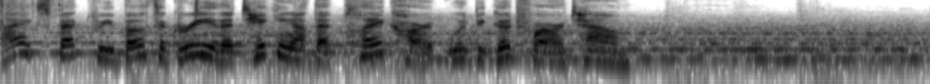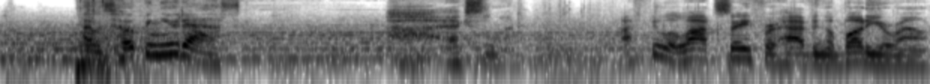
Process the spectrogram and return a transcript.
I expect we both agree that taking out that plague heart would be good for our town. I was hoping you'd ask. Excellent. I feel a lot safer having a buddy around.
